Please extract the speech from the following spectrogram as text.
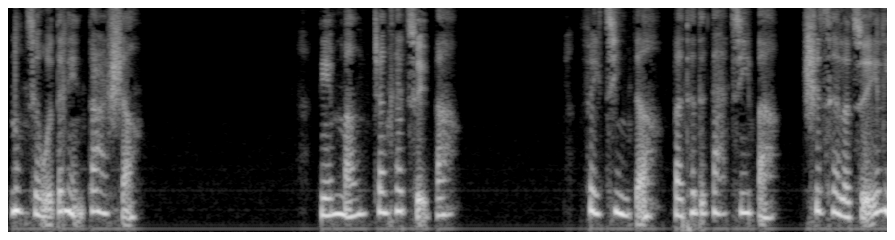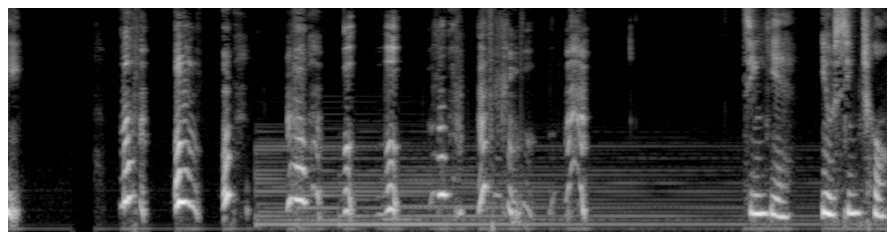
弄在我的脸蛋上，连忙张开嘴巴，费劲的把他的大鸡巴吃在了嘴里。精液又腥臭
